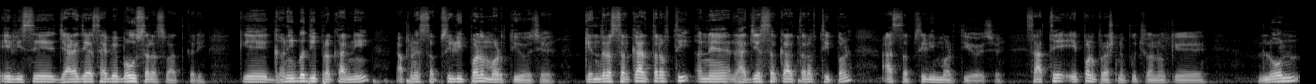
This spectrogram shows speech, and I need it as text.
એ વિશે જાડેજા સાહેબે બહુ સરસ વાત કરી કે ઘણી બધી પ્રકારની આપણે સબસિડી પણ મળતી હોય છે. કેન્દ્ર સરકાર તરફથી અને રાજ્ય સરકાર તરફથી પણ આ સબસિડી મળતી હોય છે. સાથે એ પણ પ્રશ્ન પૂછવાનો કે લોન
